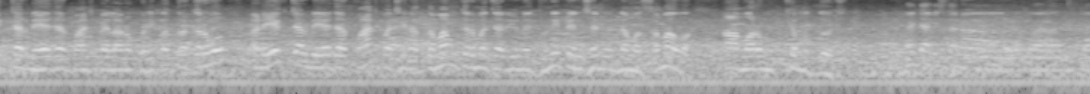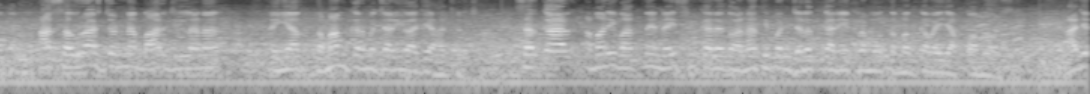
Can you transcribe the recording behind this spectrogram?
એક ચાર બે હજાર પાંચ પહેલાંનો પરિપત્ર કરવો અને એક ચાર બે હજાર પાંચ પછીના તમામ કર્મચારીઓને જૂની પેન્શન યોજનામાં સમાવવા. આ અમારો મુખ્ય મુદ્દો છે. આ સૌરાષ્ટ્ર ઝોનના બાર જિલ્લાના અહીંયા તમામ કર્મચારીઓ આજે હાજર છે. સરકાર અમારી વાતને નહીં સ્વીકારે તો આનાથી પણ જલદ કાર્યક્રમો તબક્કા વાઇઝ આપવામાં આવશે. આજે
